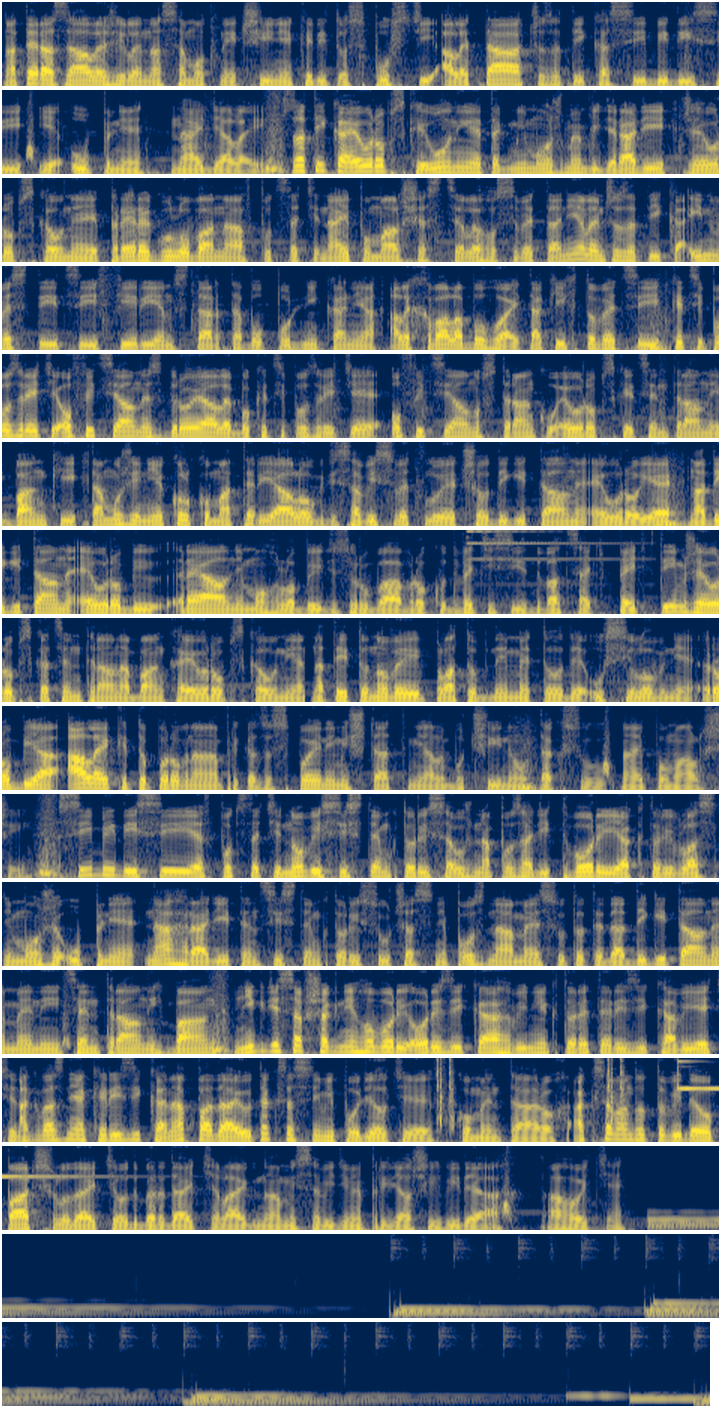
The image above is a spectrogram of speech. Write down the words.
A teraz záleží len na samotnej Číne, kedy to spustí, ale tá, čo sa týka CBDC, je úplne najďalej. Čo sa týka Európskej únie, tak my môžeme byť radi, že Európska únia je preregulovaná v podstate najpomalšia z celého sveta, nielen čo sa týka investícií, firiem, startupov, podnikania, ale chvála Bohu aj takýchto vecí. Keď si pozriete oficiálne zdroje, alebo keď si pozriete oficiálnu stránku Európskej centrálnej banky, tam už je niekoľko materiálov, kde sa vysvetľuje, čo digitálne euro je. Na digitálne euro by reálne mohlo byť zhruba v roku 2025. Tým, že Európska centrálna banka a Európska únia na tejto novej platobnej metóde usilovne robia, ale keď to porovná napríklad so Spojenými štátmi alebo Čínou, tak sú najpomalší. CBDC je v podstate nový systém, ktorý sa už na pozadí tvorí a ktorý vlastne môže úplne nahradiť ten systém, ktorý súčasne poznáme. Sú to teda digitálne meny centrálnych bank. Nikde sa však nehovorí o rizikách, vy niektoré tie rizika viete. Ak vás nejaké rizika napadajú, tak sa s nimi podielte v komentároch. Ak sa vám toto video páčilo, dajte odber, dajte like, no a my sa vidíme pri ďalších videách. Ahojte.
